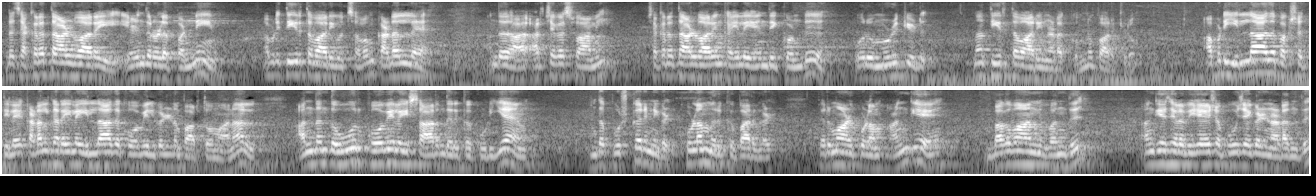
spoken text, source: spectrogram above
இந்த சக்கரத்தாழ்வாரை எழுந்தருள பண்ணி அப்படி தீர்த்தவாரி உற்சவம் கடலில் அந்த அர்ச்சக சுவாமி சக்கரத்தாழ்வாரையும் கையில் ஏந்தி கொண்டு ஒரு முழுக்கீடு தான் தீர்த்தவாரி நடக்கும்னு பார்க்கிறோம். அப்படி இல்லாத பட்சத்திலே கடற்கரையில் இல்லாத கோவில்கள்னு பார்த்தோமானால் அந்தந்த ஊர் கோவிலை சார்ந்து இருக்கக்கூடிய இந்த புஷ்கரிணிகள் குளம் இருக்குது பாருங்கள் பெருமாள் குளம். அங்கே பகவான் வந்து அங்கே சில விசேஷ பூஜைகள் நடந்து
